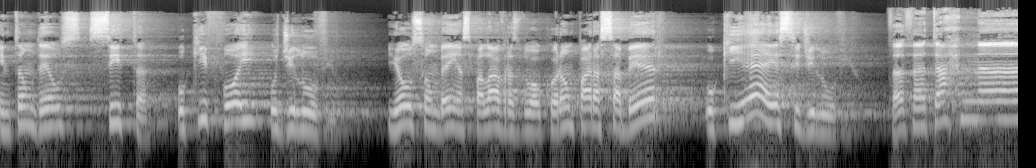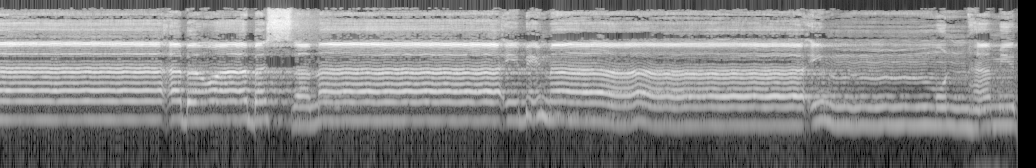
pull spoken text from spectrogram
Então Deus cita o que foi o dilúvio. E ouçam bem as palavras do Alcorão para saber o que é esse dilúvio. ففتحنا أبواب السماء بماء منهمر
